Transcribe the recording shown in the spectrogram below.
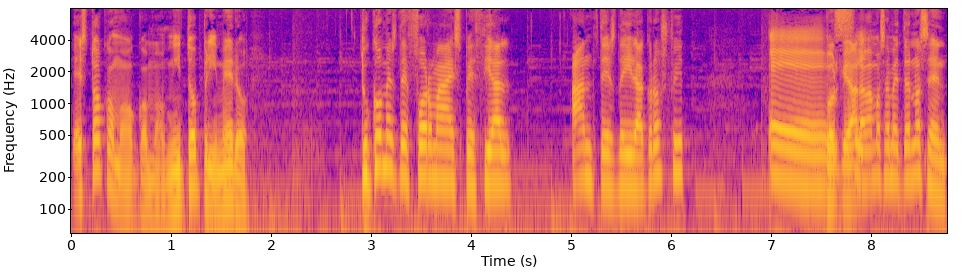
esto como, como mito primero. ¿Tú comes de forma especial antes de ir a CrossFit? Eh, Porque ahora vamos a meternos en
